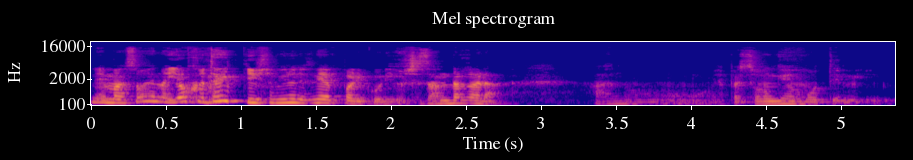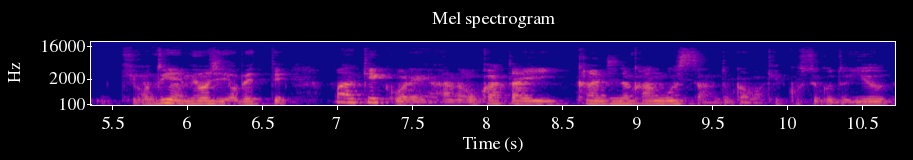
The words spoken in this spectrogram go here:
で、まあそういうの良くないっていう人もいるんですね、やっぱりこう、漁師さんだから。あのー、やっぱり尊厳を持って、基本的には名字呼べって、まあ結構ね、あの、お堅い感じの看護師さんとかは結構そういうこと言う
